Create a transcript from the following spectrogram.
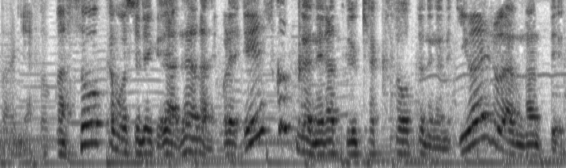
ぱりそこ。まあそうかもしれんけど、だからね、これエースコックが狙ってる客層っていうのがね、いわゆるあの、なんていう、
